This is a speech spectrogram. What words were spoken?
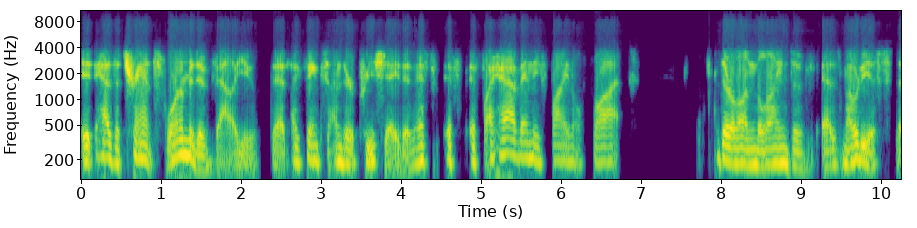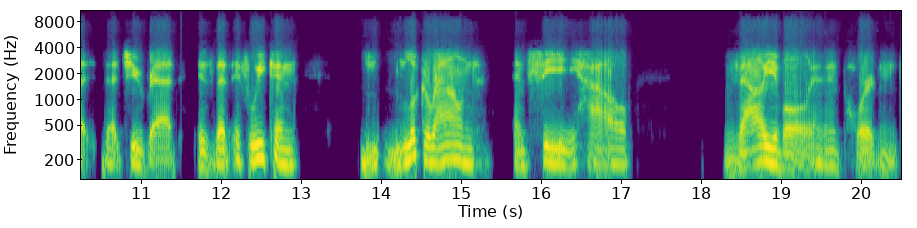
it has a transformative value that I think is underappreciated. And if if if I have any final thoughts, they're along the lines of Asmodeus that that you read. Is that if we can look around and see how valuable and important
